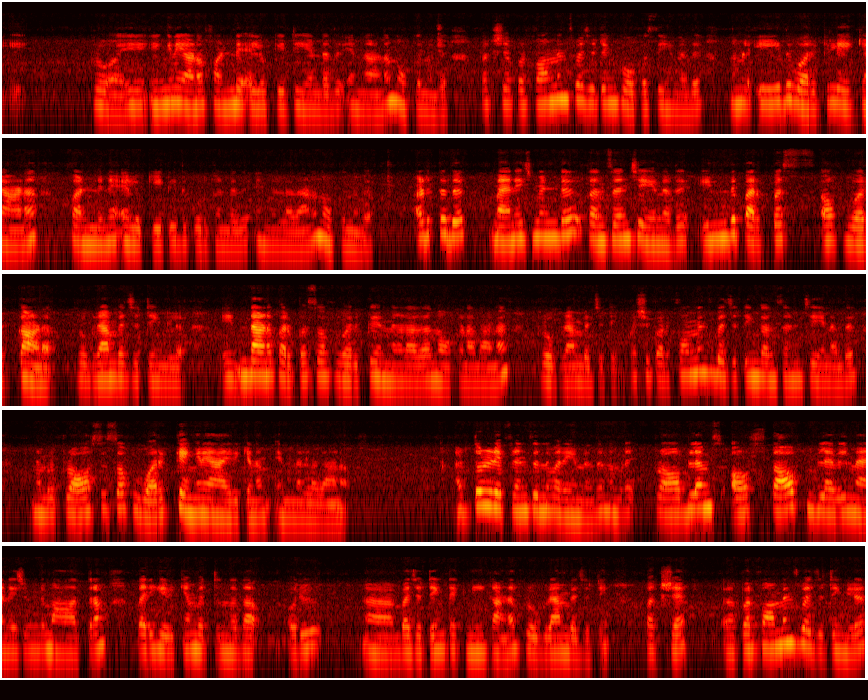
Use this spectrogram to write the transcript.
എങ്ങനെയാണോ ഫണ്ട് അലൊക്കേറ്റ് ചെയ്യേണ്ടത് എന്നാണ് നോക്കുന്നത്. പക്ഷേ പെർഫോമൻസ് ബഡ്ജറ്റിംഗ് ഫോക്കസ് ചെയ്യുന്നത് നമ്മൾ ഏത് വർക്കിലേക്കാണ് ഫണ്ടിനെ അലൊക്കേറ്റ് ചെയ്ത് കൊടുക്കേണ്ടത് എന്നുള്ളതാണ് നോക്കുന്നത്. അടുത്തത് മാനേജ്മെന്റ് കൺസേൺ ചെയ്യുന്നത് എന്ത് പർപ്പസ് ഓഫ് വർക്കാണ് പ്രോഗ്രാം ബജറ്റിങ്ങിൽ എന്താണ് പർപ്പസ് ഓഫ് വർക്ക് എന്നുള്ളത് നോക്കണതാണ് പ്രോഗ്രാം ബഡ്ജറ്റിംഗ് പക്ഷേ പെർഫോമൻസ് ബഡ്ജറ്റിംഗ് കൺസേൺ ചെയ്യുന്നത് നമ്മൾ പ്രോസസ്സ് ഓഫ് വർക്ക് എങ്ങനെ ആയിരിക്കണം എന്നുള്ളതാണ്. അടുത്തൊരു ഡിഫറൻസ് എന്ന് പറയുന്നത് നമ്മുടെ problems of top level management മാത്രം പരിഹരിക്കാൻ പറ്റുന്നത് ഒരു ബജറ്റിംഗ് ടെക്നീക്കാണ് പ്രോഗ്രാം ബഡ്ജറ്റിംഗ് പക്ഷേ പെർഫോമൻസ് ബജറ്റിങ്ങിൽ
